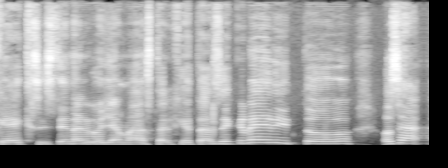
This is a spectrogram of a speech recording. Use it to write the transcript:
que existen algo llamadas tarjetas de crédito. O sea,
